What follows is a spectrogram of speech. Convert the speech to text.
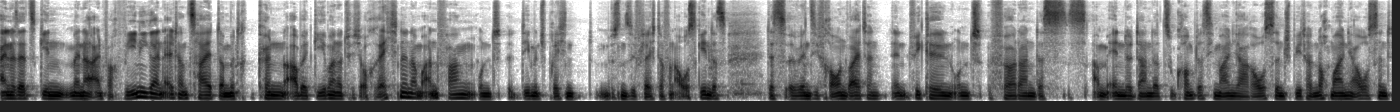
Einerseits gehen Männer einfach weniger in Elternzeit, damit können Arbeitgeber natürlich auch rechnen am Anfang und dementsprechend müssen sie vielleicht davon ausgehen, dass, dass wenn sie Frauen weiterentwickeln und fördern, dass es am Ende dann dazu kommt, dass sie mal ein Jahr raus sind, später nochmal ein Jahr raus sind.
